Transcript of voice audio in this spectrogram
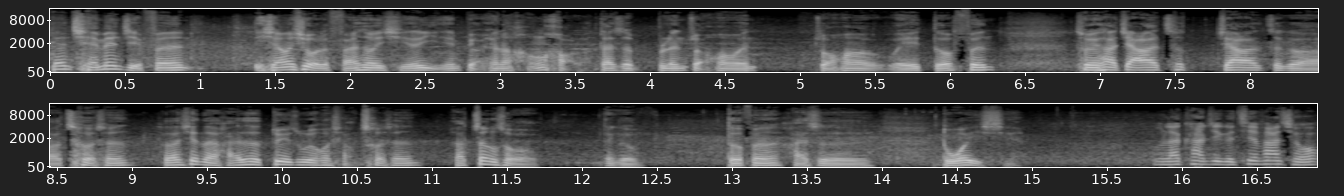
但前面几分，李湘秀的反手其实已经表现的很好了，但是不能转换为转换为得分，所以他加了侧加了这个侧身，所以他现在还是对住以后想侧身，他正手那个得分还是多一些。我们来看这个接发球，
